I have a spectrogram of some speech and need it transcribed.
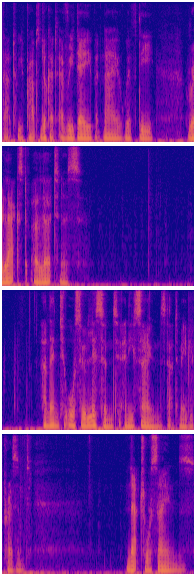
that we perhaps look at every day, but now with the relaxed alertness. And then to also listen to any sounds that may be present. Natural sounds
